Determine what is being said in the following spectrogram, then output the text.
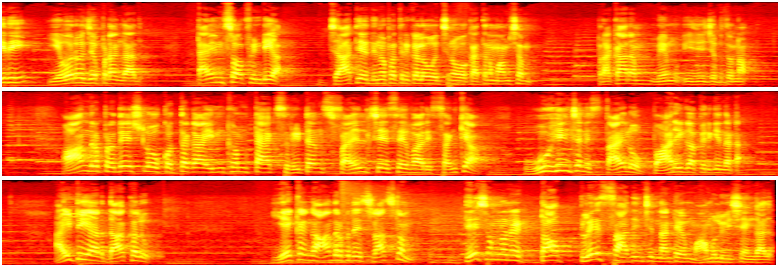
ఇది ఎవరో చెప్పడం కాదు. టైమ్స్ ఆఫ్ ఇండియా జాతీయ దినపత్రికలో వచ్చిన ఒక కథనం అంశం ప్రకారం మేము ఇది చెబుతున్నాం. ఆంధ్రప్రదేశ్లో కొత్తగా ఇన్కమ్ ట్యాక్స్ రిటర్న్స్ ఫైల్ చేసే వారి సంఖ్య ఊహించని స్థాయిలో భారీగా పెరిగిందట. ఐటీఆర్ దాఖలు. ఏకంగా ఆంధ్రప్రదేశ్ రాష్ట్రం దేశంలోనే టాప్ ప్లేస్ సాధించిందంటే మామూలు విషయం కాదు.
